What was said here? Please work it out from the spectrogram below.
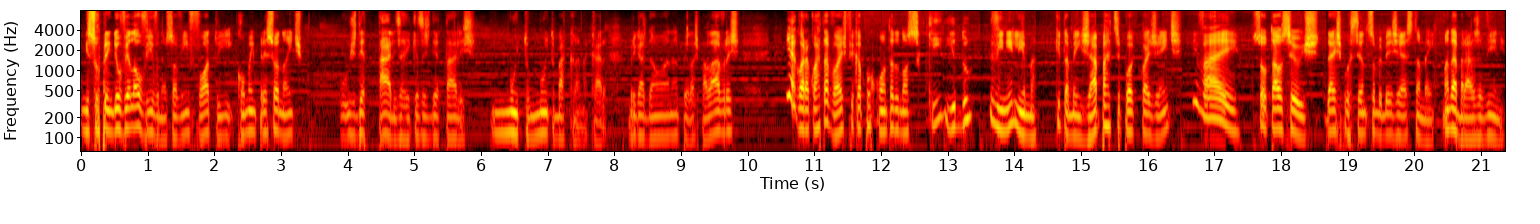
me surpreendeu vê-la ao vivo, né? Eu só vi em foto e como é impressionante os detalhes, a riqueza de detalhes. Muito, muito bacana, cara. Obrigadão, Ana, pelas palavras. E agora a quarta voz fica por conta do nosso querido Vini Lima, que também já participou aqui com a gente e vai soltar os seus 10% sobre a BGS também. Manda brasa, Vini.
